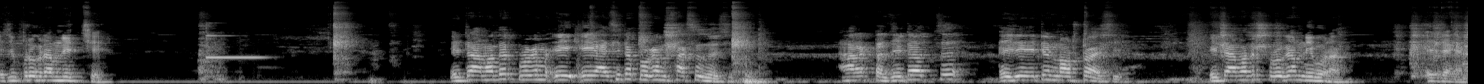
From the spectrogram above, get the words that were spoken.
এই যে প্রোগ্রাম নিচ্ছে। এটা আমাদের প্রোগ্রাম এই এই আইসিটা প্রোগ্রাম সাকসেস হয়েছে। আর একটা যেটা হচ্ছে, এই যে এটা নষ্ট আইসি এটা আমাদের প্রোগ্রাম নিব না। এই দেখেন।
